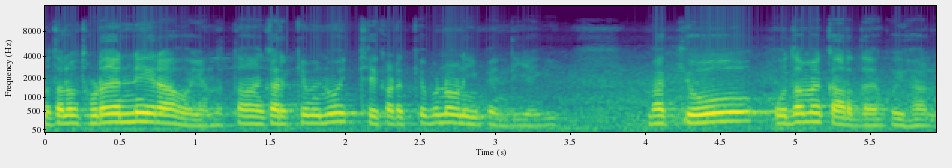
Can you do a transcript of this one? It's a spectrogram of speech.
ਮਤਲਬ ਥੋੜਾ ਜਿਹਾ ਹਨੇਰਾ ਹੋ ਜਾਂਦਾ, ਤਾਂ ਕਰਕੇ ਮੈਨੂੰ ਇੱਥੇ ਖੜ ਕੇ ਬਣਾਉਣੀ ਪੈਂਦੀ ਹੈਗੀ। ਬਾਕੀ ਉਹ, ਉਹਦਾ ਮੈਂ ਕਰਦਾ ਕੋਈ ਹੱਲ।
